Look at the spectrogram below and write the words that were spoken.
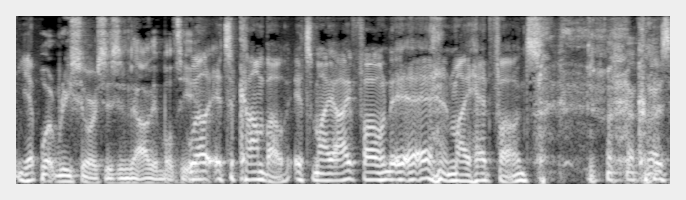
Yep. what resource is invaluable to you? Well, it's a combo. It's my iPhone and my headphones. Because,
